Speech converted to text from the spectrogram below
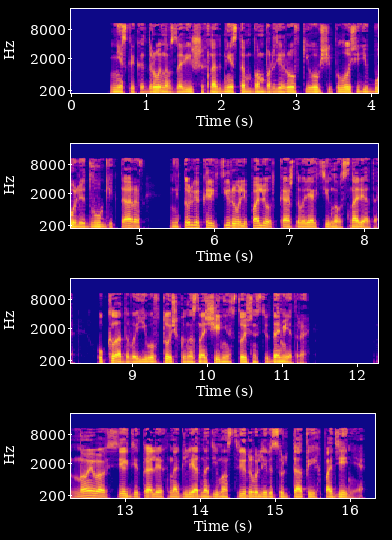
Несколько дронов, зависших над местом бомбардировки общей площадью более двух гектаров, не только корректировали полет каждого реактивного снаряда, укладывая его в точку назначения с точностью до метра, но и во всех деталях наглядно демонстрировали результаты их падения –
